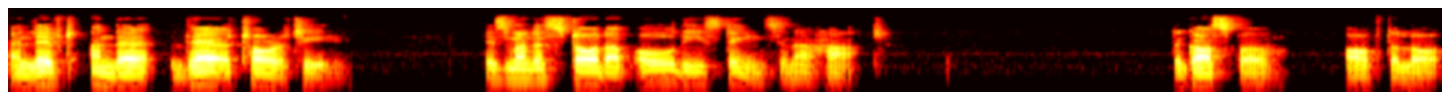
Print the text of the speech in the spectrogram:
and lived under their authority. His mother stored up all these things in her heart. The Gospel of the Lord.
